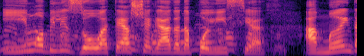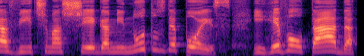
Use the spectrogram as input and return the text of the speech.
e imobilizou até a chegada da polícia. A mãe da vítima chega minutos depois e, revoltada,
